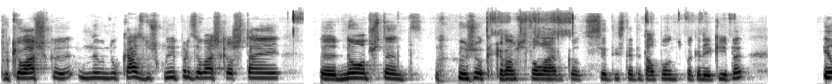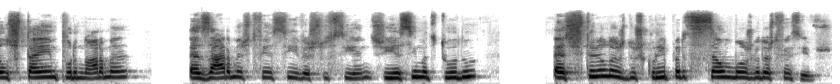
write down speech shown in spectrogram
Porque eu acho que, no, no caso dos Clippers, eu acho que eles têm, uh, não obstante o jogo que acabámos de falar, com 170 e tal pontos para cada equipa, eles têm, por norma, as armas defensivas suficientes e, acima de tudo, as estrelas dos Clippers são bons jogadores defensivos.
